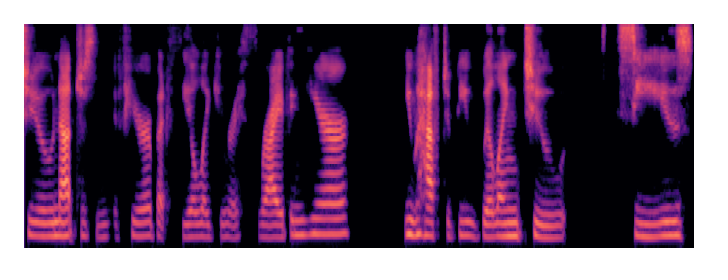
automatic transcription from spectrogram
to not just live here, but feel like you are thriving here, you have to be willing to seize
